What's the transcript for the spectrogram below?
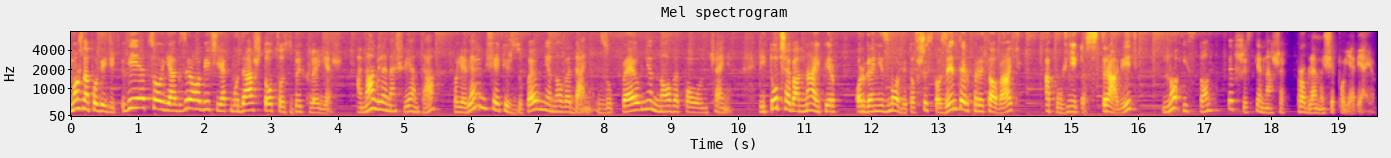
można powiedzieć, wie co, jak zrobić, jak mu dasz to, co zwykle jesz. A nagle na święta pojawiają się jakieś zupełnie nowe dania, zupełnie nowe połączenia. I tu trzeba najpierw organizmowi to wszystko zinterpretować, a później to strawić, no i stąd te wszystkie nasze problemy się pojawiają.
